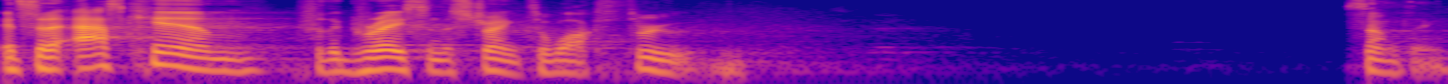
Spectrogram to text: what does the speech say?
instead of ask Him for the grace and the strength to walk through something.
